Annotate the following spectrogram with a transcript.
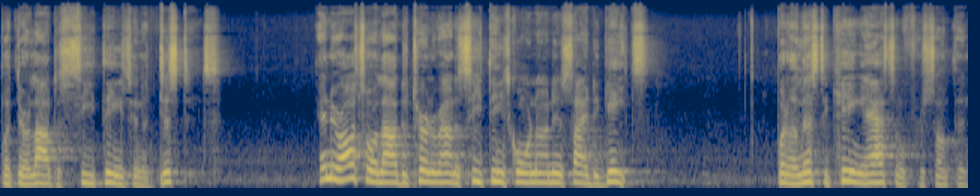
But they're allowed to see things in a distance. And they're also allowed to turn around and see things going on inside the gates. But unless the king asks them for something,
